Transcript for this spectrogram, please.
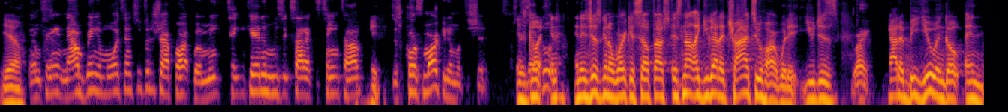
You Yeah. know what I'm saying? Now I'm bringing more attention to the trap part, but me taking care of the music side at the same time, It- just cross marketing with the shit. It's That's going it. and, and it's just gonna work itself out. It's not like you gotta try too hard with it. You just Right. gotta be you and go and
